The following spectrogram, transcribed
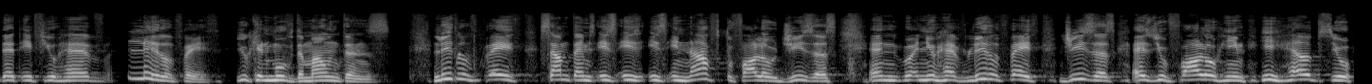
that if you have little faith, you can move the mountains. Little faith sometimes is, is, is enough to follow Jesus. And when you have little faith, Jesus, as you follow him, he helps you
